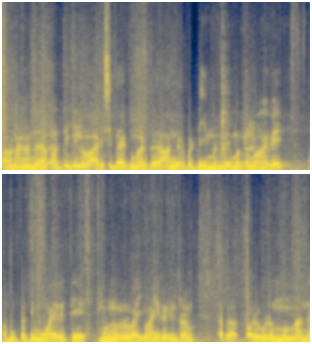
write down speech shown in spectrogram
அப்போ நாங்கள் அந்த பத்து கிலோ அரிசி பேக்கும் அடுத்து ஆங்கர்பட்டியும் வந்து மொத்தமாகவே முப்பத்தி மூவாயிரத்தி முந்நூறு ரூபாய்க்கு வாங்கியிருக்கின்றோம். அப்போ ஒரு குடும்பம் அந்த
